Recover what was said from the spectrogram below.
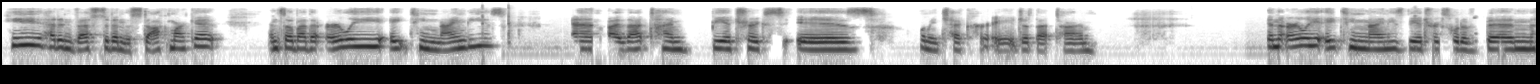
he had invested in the stock market. And so by the early 1890s, and by that time, Beatrix is, let me check her age at that time. In the early 1890s, Beatrix would have been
